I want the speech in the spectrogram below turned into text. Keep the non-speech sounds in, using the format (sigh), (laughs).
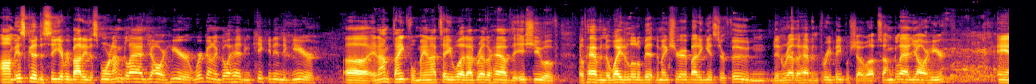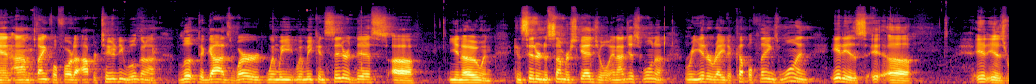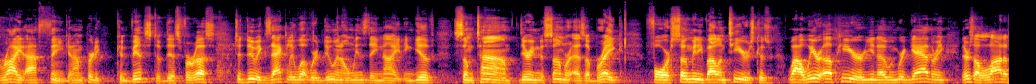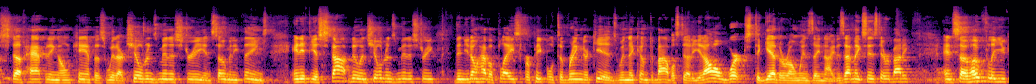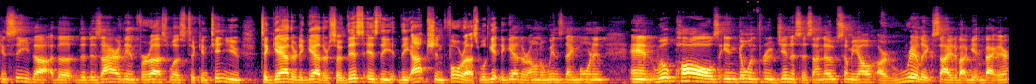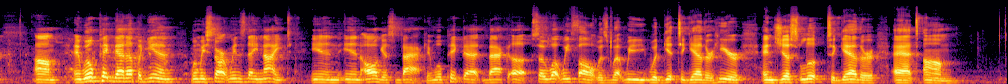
Um, it's good to see everybody this morning. I'm glad y'all are here. We're going to go ahead and kick it into gear. Uh, and I'm thankful, man. I tell you what, I'd rather have the issue of, of having to wait a little bit to make sure everybody gets their food and, than rather having three people show up. So I'm glad y'all are here. And I'm thankful for the opportunity. We're going to look to God's Word. When we, when we considered this, uh, you know, and considering the summer schedule, and I just want to reiterate a couple things. One, it is, uh, it is right, I think, and I'm pretty convinced of this, for us to do exactly what we're doing on Wednesday night and give some time during the summer as a break for so many volunteers because while we're up here, you know, when we're gathering, there's a lot of stuff happening on campus with our children's ministry and so many things. And if you stop doing children's ministry, then you don't have a place for people to bring their kids when they come to Bible study. It all works together on Wednesday night. Does that make sense to everybody? And so hopefully you can see the, the, the desire then for us was to continue to gather together. So this is the, the option for us. We'll get together on a Wednesday morning and we'll pause in going through Genesis. I know some of y'all are really excited about getting back there. Um, and we'll pick that up again when we start Wednesday night in, in August back, and we'll pick that back up. So, what we thought was what we would get together here and just look together at um,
